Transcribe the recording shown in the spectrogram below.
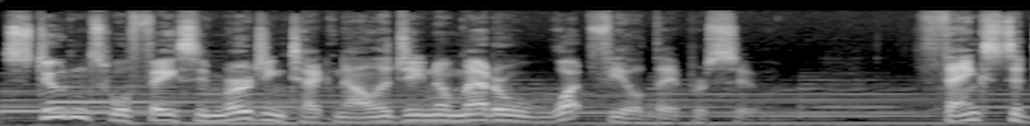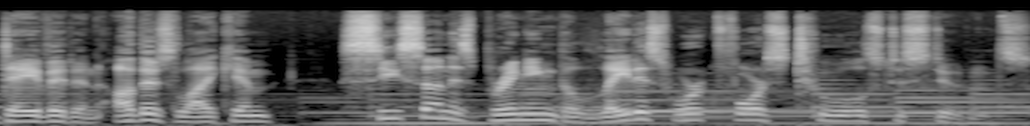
Students will face emerging technology no matter what field they pursue. Thanks to David and others like him, CSUN is bringing the latest workforce tools to students.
